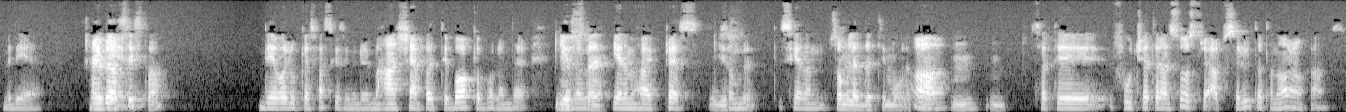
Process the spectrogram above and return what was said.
med det. Han gjorde assist va? Det var Lucas Vasquez som gjorde det, men han kämpade tillbaka bollen där. Just genom, det. genom hög press. Just som det. Sedan, Som ledde till målet Ja. Mm, mm. så att det, fortsätter han så så tror jag absolut att han har en chans.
